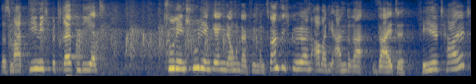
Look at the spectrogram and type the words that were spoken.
Das mag die nicht betreffen, die jetzt zu den Studiengängen der 125 gehören, aber die andere Seite fehlt halt.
